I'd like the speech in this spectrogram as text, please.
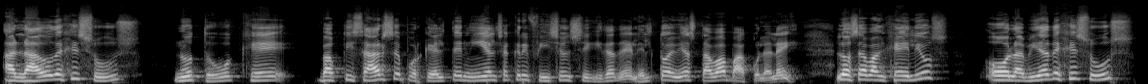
al lado de Jesús no tuvo que bautizarse porque él tenía el sacrificio enseguida de él. Él todavía estaba bajo la ley. Los evangelios o la vida de Jesús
